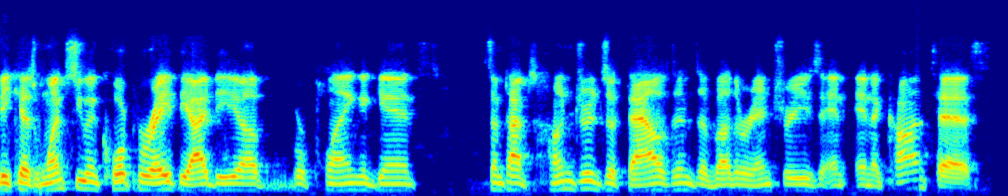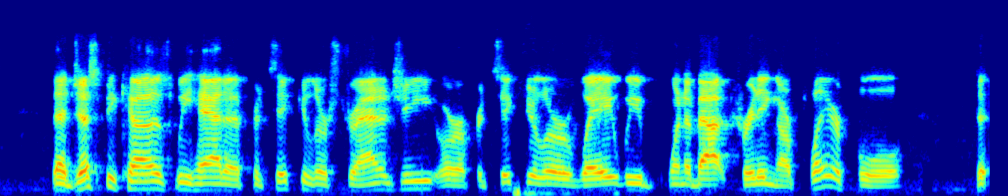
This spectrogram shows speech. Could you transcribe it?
because once you incorporate the idea of we're playing against sometimes hundreds of thousands of other entries in, in a contest, that just because we had a particular strategy or a particular way we went about creating our player pool, that,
